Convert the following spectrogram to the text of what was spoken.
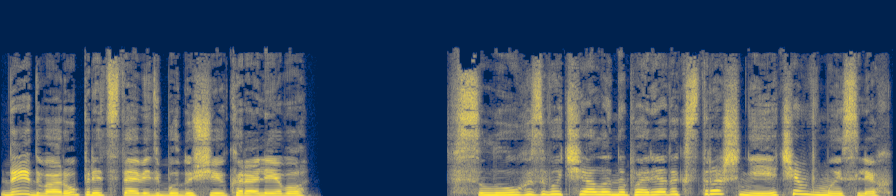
Да и двору представить будущую королеву», Вслух звучало на порядок страшнее, чем в мыслях.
